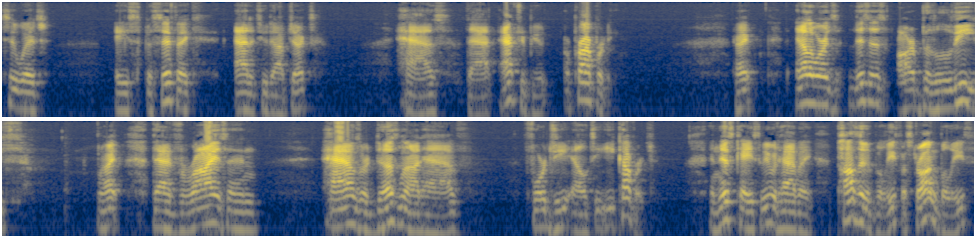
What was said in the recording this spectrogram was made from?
to which a specific attitude object has that attribute or property. Right? In other words, this is our belief, right, that Verizon has or does not have 4G LTE coverage. In this case, we would have a positive belief, a strong belief,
